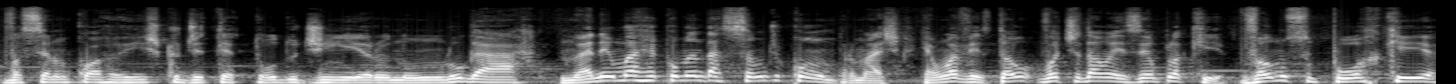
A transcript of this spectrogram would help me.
você não corre o risco de ter todo o dinheiro num lugar. Não é nenhuma recomendação de compra, mas é uma vez. Então, vou te dar um exemplo aqui. Vamos supor que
